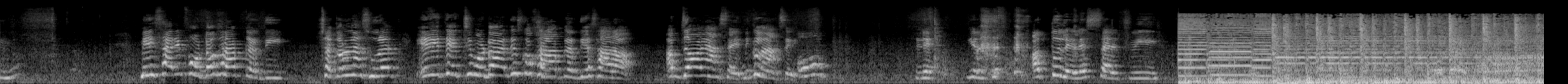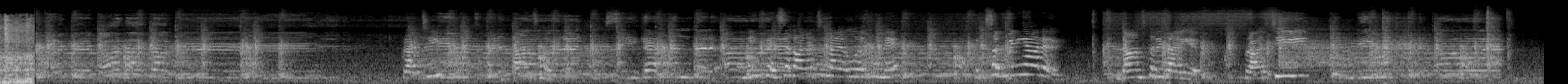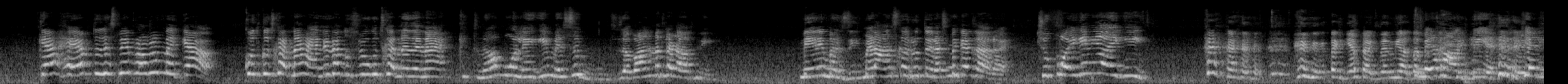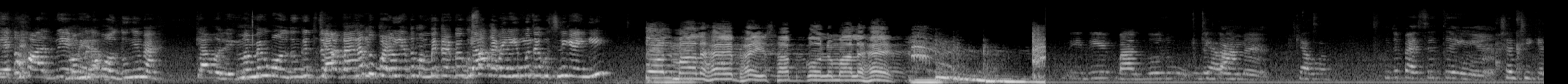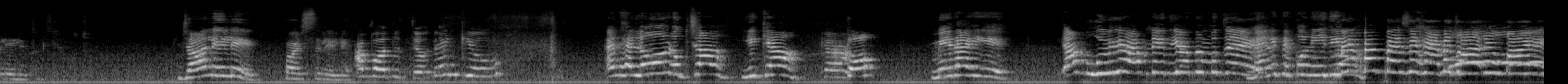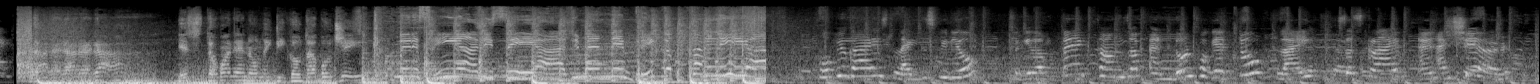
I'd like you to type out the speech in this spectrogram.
मेरी सारी फ़ोटो खराब कर दी। शक्ल ना सूरत इतनी अच्छी फ़ोटो आ रही उसको खराब कर दिया सारा। अब जाओ यहाँ से निकलो यहाँ से। ओ ले ये अब तू ले ले सेल्फी बोलेगी मेरे से जबान मत लड़ा अपनी। मेरी मर्ज़ी मैं डांस करूँ तेरे इसमें क्या जा रहा है? चुप होएगी नहीं होएगी तकिया फेंक नहीं आता तो मेरा हाथ भी है। क्या नहीं है तो हाथ भी है मम्मी को बोल दूँगी मैं। क्या बोलेगी? मम्मी को बोल दूँगी तुझे पता है ना तू? बड़ी है तो मम्मी तेरे पे गुस्सा करेंगी? मुझे कुछ नहीं कहेंगी। गोलमाल है भाई सब गोलमाल है। दीदी एक बात बोलूँ मुझे काम है। क्या हुआ? मुझे पैसे चाहिए चल ठीक है ले ले तू। जा ले ले। पर्स से ले ले। आप बहुत अच्छे हो। थैंक यू एंड हेलो रुक जा। ये क्या? क्या? टॉप मेरा है ये। आप भूल गए आपने दिया था मुझे। मैंने तेरे को नहीं दिया। मेरे पास पैसे हैं मैं जा रही हूँ bye. It's the one and only Digo Double G. मेरे सैया जी से आज मैंने ब्रेकअप कर लिया। Hope you guys like this video So give a big thumbs up and don't forget to like, subscribe and, And share.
